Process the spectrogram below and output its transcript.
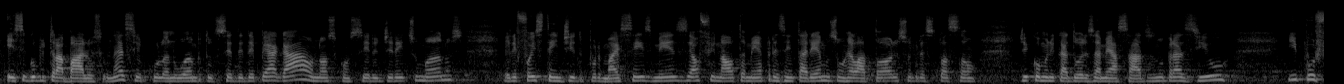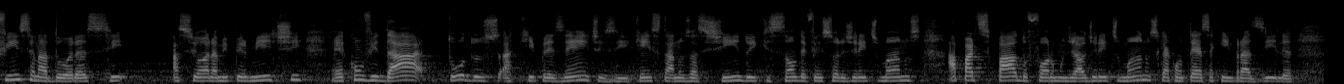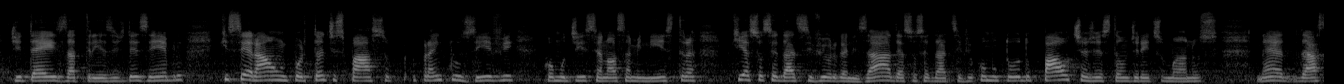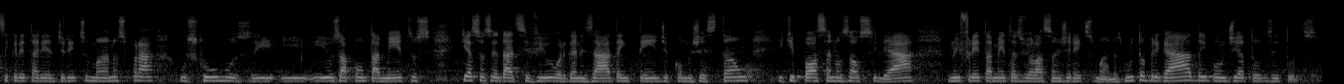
esse grupo de trabalho né, circula no âmbito do CDDPH, o nosso Conselho de Direitos Humanos. Ele foi estendido por mais seis meses e, ao final, também apresentaremos um relatório sobre a situação de comunicadores ameaçados no Brasil. E, por fim, senadora, se a senhora me permite é, convidar todos aqui presentes e quem está nos assistindo e que são defensores de direitos humanos a participar do Fórum Mundial de Direitos Humanos, que acontece aqui em Brasília de 10 a 13 de dezembro, que será um importante espaço para, inclusive, como disse a nossa ministra, que a sociedade civil organizada, a sociedade civil como um todo, paute a gestão de direitos humanos né, da Secretaria de Direitos Humanos para os rumos e, e, e os apontamentos que a sociedade civil organizada entende como gestão e que possa nos auxiliar no enfrentamento às violações de direitos humanos. Muito obrigada e bom dia a todos e todas.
